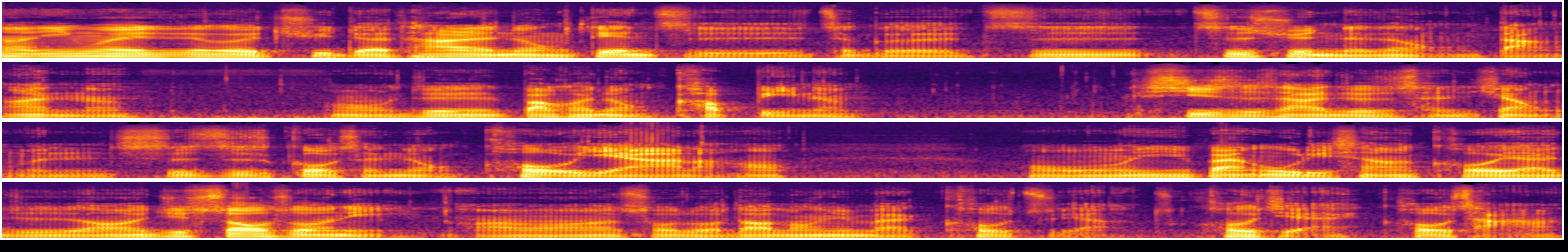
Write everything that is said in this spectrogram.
那因为这个取得他人这种电子这个资资讯的这种档案呢，哦，就是包括这种 copy 呢，其实它就是很像我们实质构成这种扣押了哈。我们一般物理上的扣押就是哦去搜索你啊，搜索到东西把它扣住啊，扣起来扣查。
